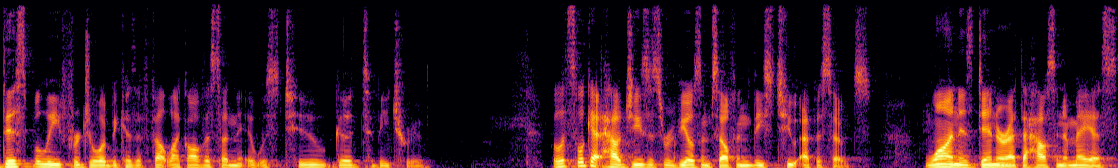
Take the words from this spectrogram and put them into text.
disbelief for joy because it felt like all of a sudden it was too good to be true. But let's look at how Jesus reveals himself in these two episodes. One is dinner at the house in Emmaus.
